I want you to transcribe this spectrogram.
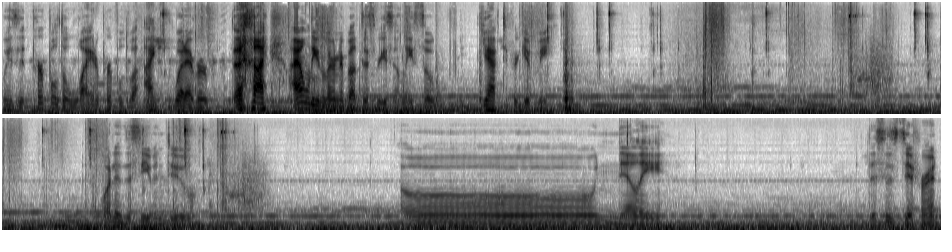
What is it, purple to white or purple to? I- whatever. I- I only learned about this recently, so... You have to forgive me. What did this even do? Oh... Nelly. This is different.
